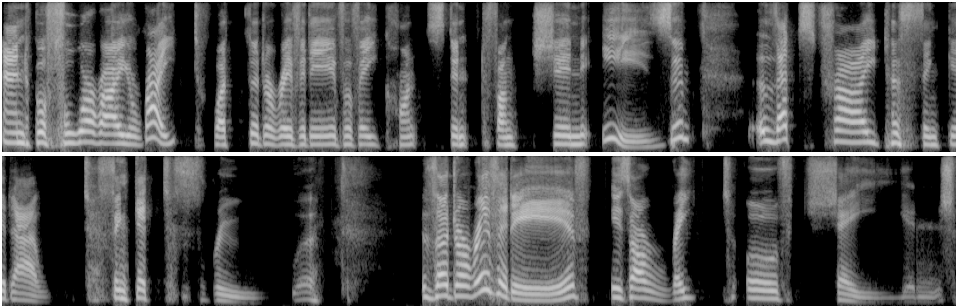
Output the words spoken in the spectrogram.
And before I write what the derivative of a constant function is, let's try to think it out, think it through. The derivative is a rate of change.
